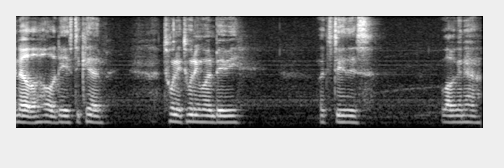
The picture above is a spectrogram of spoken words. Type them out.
and all the holidays to come. 2021, baby. Let's do this. Logging out.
